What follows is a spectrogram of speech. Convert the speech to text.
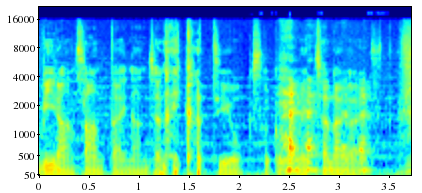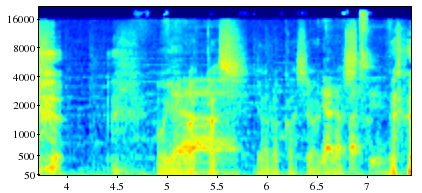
ヴィラン3対なんじゃないかっていう憶測がめっちゃ流れてたもうやらかしやらかしありました。かしいです。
